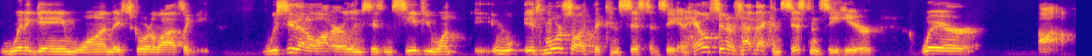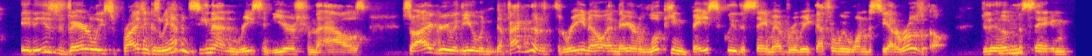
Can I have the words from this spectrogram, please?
win a game, one, they score a lot. It's like we see that a lot early in season. See if you want it's more so like the consistency. And Hale Center's had that consistency here where uh, it is fairly surprising because we haven't seen that in recent years from the Owls. So I agree with you. The fact that they're three zero and they are looking basically the same every week, that's what we wanted to see out of Roosevelt. Do they look mm-hmm. the same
